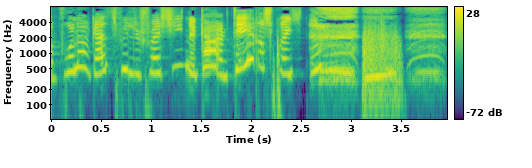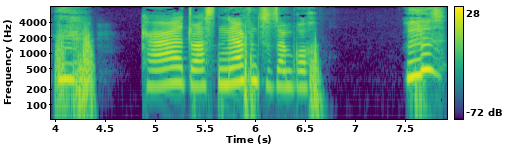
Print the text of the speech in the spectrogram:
obwohl er ganz viele verschiedene Charaktere spricht? Karl, du hast einen Nervenzusammenbruch. Was?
